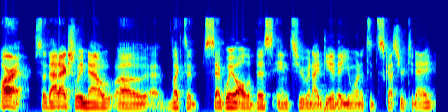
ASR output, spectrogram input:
All right. So that actually now uh, I'd like to segue all of this into an idea that you wanted to discuss here today.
